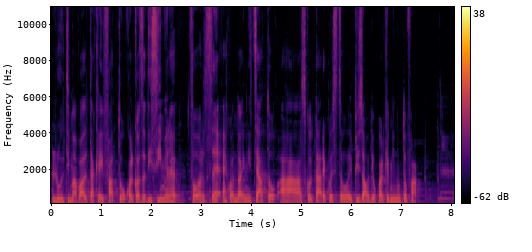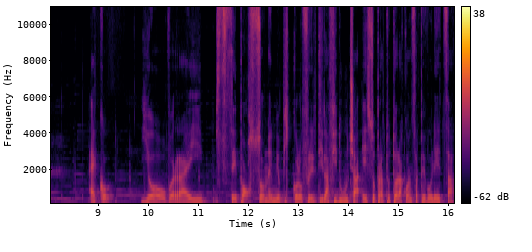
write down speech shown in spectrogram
l'ultima volta che hai fatto qualcosa di simile forse è quando hai iniziato a ascoltare questo episodio qualche minuto fa. Ecco, io vorrei, se posso, nel mio piccolo, offrirti la fiducia e soprattutto la consapevolezza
